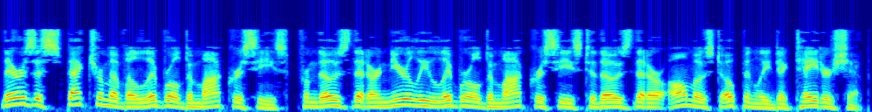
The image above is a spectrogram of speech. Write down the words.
There is a spectrum of illiberal democracies, from those that are nearly liberal democracies to those that are almost openly dictatorship.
